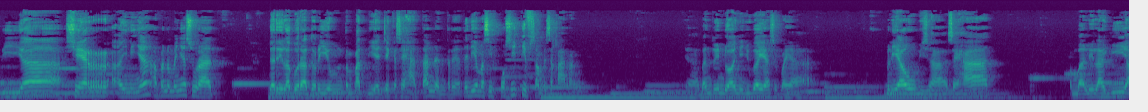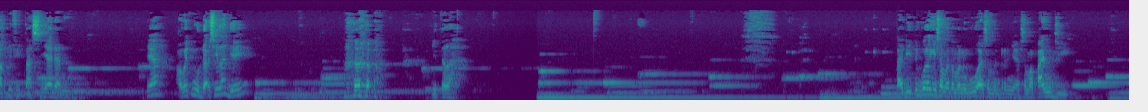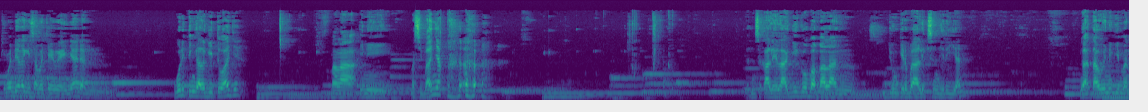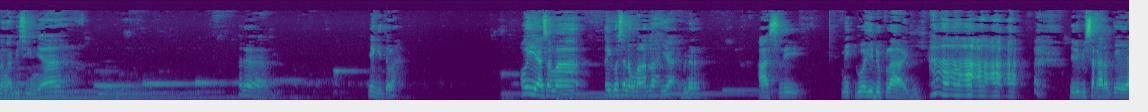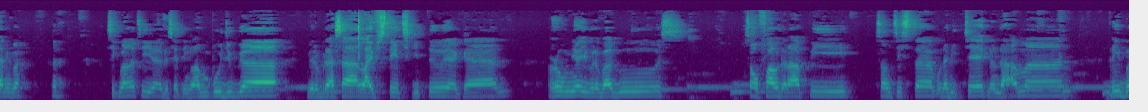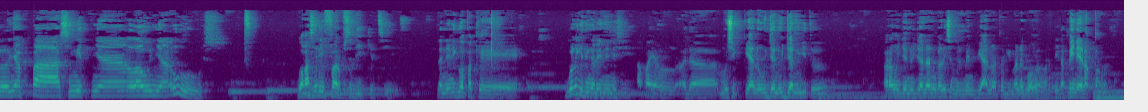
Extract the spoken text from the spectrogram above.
dia share uh, ininya apa namanya surat dari laboratorium tempat dia cek kesehatan dan ternyata dia masih positif sampai sekarang. Ya, bantuin doanya juga ya supaya beliau bisa sehat, kembali lagi aktivitasnya dan ya awet muda sih lah dia ya. gitulah. tadi itu gue lagi sama temen gue sebenarnya sama Panji cuma dia lagi sama ceweknya dan gue ditinggal gitu aja malah ini masih banyak dan sekali lagi gue bakalan jungkir balik sendirian. Nggak tahu ini gimana ngabisinnya. Ada ya gitulah. Oh iya sama eh gue seneng banget lah ya bener. Asli mic gue hidup lagi. Jadi bisa karaokean gue Asik banget sih ya udah setting lampu juga biar berasa live stage gitu ya kan? Roomnya juga udah bagus. Sofa udah rapi. Sound system udah dicek dan udah aman. Treble-nya pas mid-nya low-nya uh gue kasih reverb sedikit sih. Dan ini gue pakai gue lagi dengerin ini sih apa yang ada musik piano hujan-hujan gitu. Orang hujan-hujanan kali sambil main piano atau gimana gue nggak ngerti tapi ini enak banget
